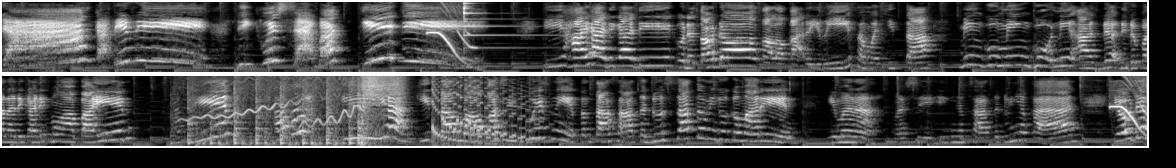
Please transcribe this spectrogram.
dan Kak Riri di kuis sahabat Kidi. Ih, hai hai adik-adik, udah tau dong kalau Kak Riri sama Cita minggu-minggu nih ada di depan adik-adik mau ngapain? Ngapain? Apa? Iya, kita mau kasih kuis nih tentang saat teduh satu minggu kemarin. Gimana? Masih ingat saat teduhnya kan? Ya udah,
